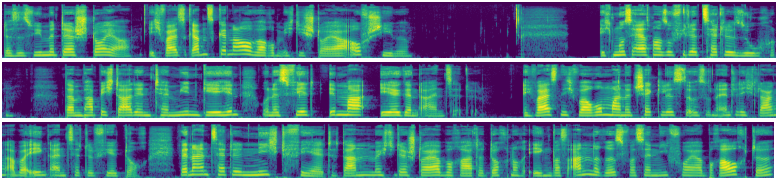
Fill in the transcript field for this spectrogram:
Das ist wie mit der Steuer. Ich weiß ganz genau, warum ich die Steuer aufschiebe. Ich muss erstmal so viele Zettel suchen. Dann habe ich da den Termin, gehe hin und es fehlt immer irgendein Zettel. Ich weiß nicht warum, meine Checkliste ist unendlich lang, aber irgendein Zettel fehlt doch. Wenn ein Zettel nicht fehlt, dann möchte der Steuerberater doch noch irgendwas anderes, was er nie vorher brauchte.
